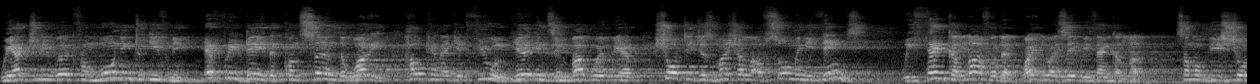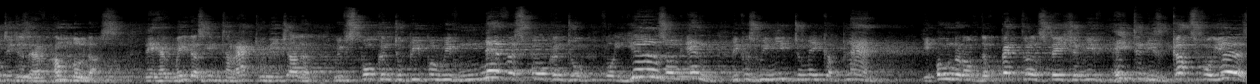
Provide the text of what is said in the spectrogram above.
We actually work from morning to evening. Every day, the concern, the worry, how can I get fuel? Here in Zimbabwe, we have shortages, mashallah, of so many things. We thank Allah for that. Why do I say we thank Allah? Some of these shortages have humbled us. They have made us interact with each other. We've spoken to people we've never spoken to for years on end because we need to make a plan the owner of the petrol station, we've hated his guts for years.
